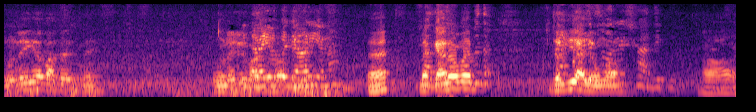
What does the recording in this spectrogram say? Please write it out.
रोने क्या बात है इसमें? रोने की बात है ना? है? मैं कह रहा हूँ मैं जल्दी आ जाऊँगा। शादी- हाँ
